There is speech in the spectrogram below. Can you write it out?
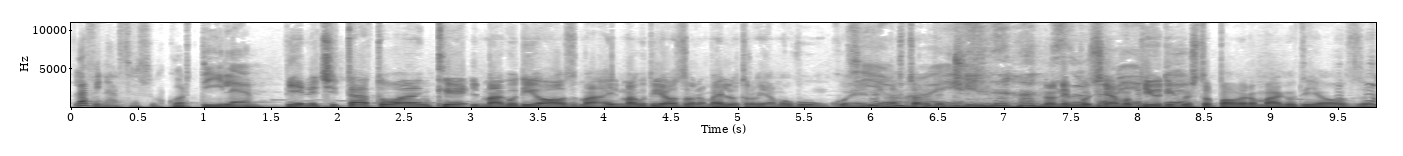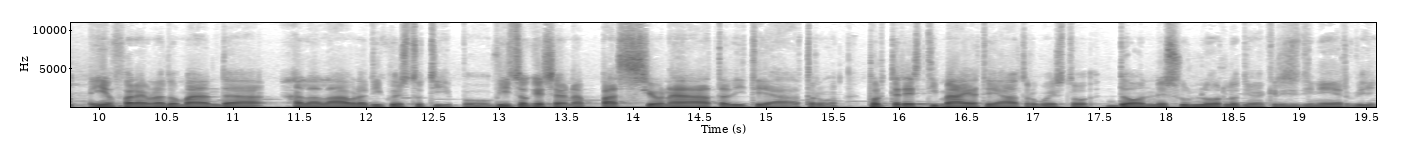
la finestra sul cortile. Viene citato anche il mago di Oz, ma il mago di Oz oramai lo troviamo ovunque sì, nella ormai. storia del cinema. Non ne possiamo più di questo povero mago di Oz. Io farei una domanda alla Laura di questo tipo. Visto che sei un'appassionata di teatro, porteresti mai a teatro questo Donne sull'orlo di una crisi di nervi?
